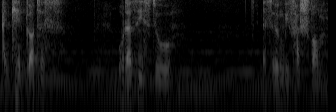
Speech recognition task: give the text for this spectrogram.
ein Kind Gottes oder siehst du es irgendwie verschwommen?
